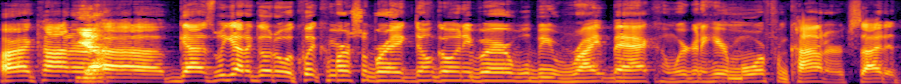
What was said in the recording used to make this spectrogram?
All right, Connor. Yeah. Uh, guys, we got to go to a quick commercial break. Don't go anywhere. We'll be right back, and we're going to hear more from Connor. Excited.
